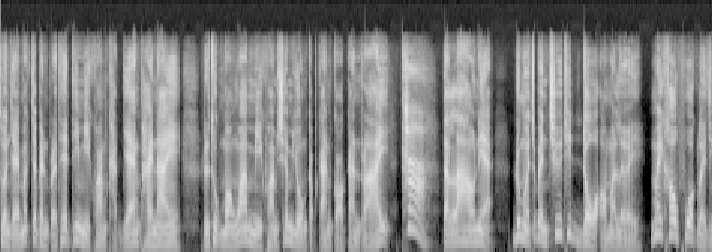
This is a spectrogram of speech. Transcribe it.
ส่วนใหญ่มักจะเป็นประเทศที่มีความขัดแย้งภายใน หรือถูกมองว่ามีความเชื่อมโยงกับการก่อการร้าย ค่ะ แต่ลาวเนี่ยดูเหมือนจะเป็นชื่อที่โดออกมาเลย ไม่เข้าพวกเลยจ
